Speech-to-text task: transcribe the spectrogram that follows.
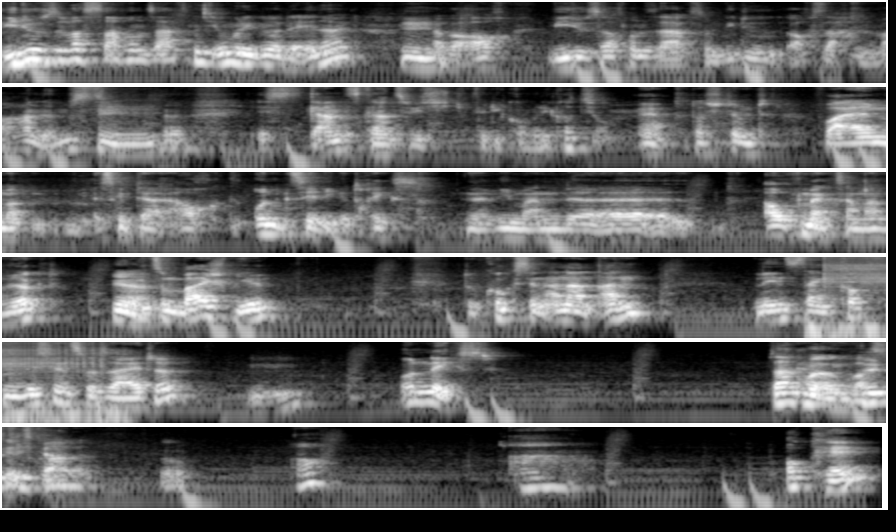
Wie du was Sachen sagst, nicht unbedingt nur der Inhalt, Hm. aber auch wie du Sachen sagst und wie du auch Sachen wahrnimmst, ne, ist ganz, ganz wichtig für die Kommunikation. Ja, das stimmt. Vor allem, es gibt ja auch unzählige Tricks, ne, wie man äh, aufmerksamer wirkt. Ja. Wie zum Beispiel, du guckst den anderen an, lehnst deinen Kopf ein bisschen zur Seite und nix. Sag mal irgendwas jetzt gerade. So. Oh. Okay.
